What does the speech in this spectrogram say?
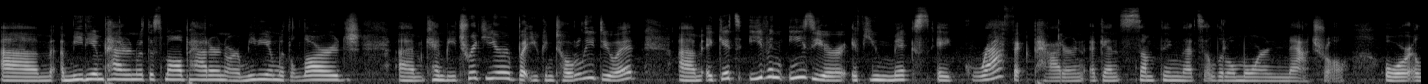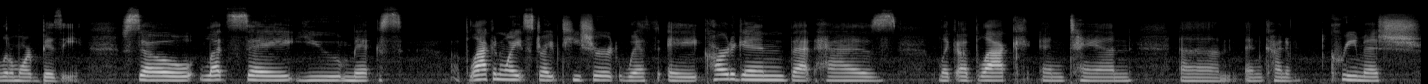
Um, a medium pattern with a small pattern or a medium with a large um, can be trickier, but you can totally do it. Um, it gets even easier if you mix a graphic pattern against something that's a little more natural or a little more busy. So let's say you mix a black and white striped t shirt with a cardigan that has like a black and tan um, and kind of creamish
